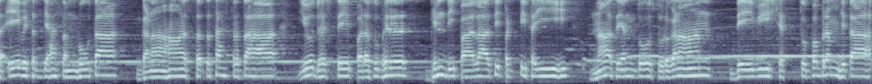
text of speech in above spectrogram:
त एव सद्यः सम्भूता गणाः शतसहस्रशः योधस्ते परशुभिर्भिन्दिपालासि पट्टिसैः नाशयन्तो सुरगणान् देवी शक्तुपब्रह्मिताः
